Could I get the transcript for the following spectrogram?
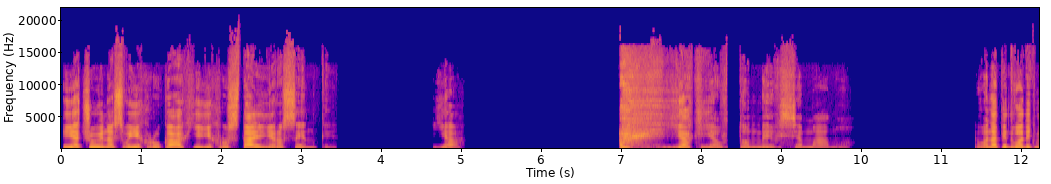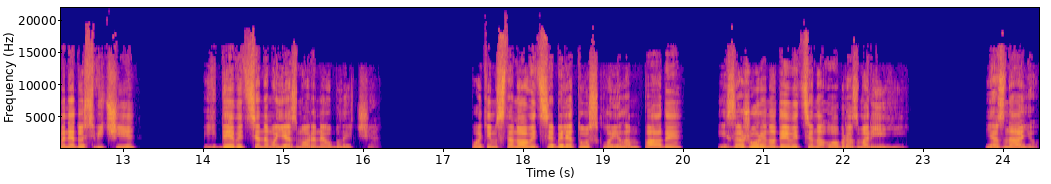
І я чую на своїх руках її хрустальні росинки. Я. Ах, як я втомився, мамо. Вона підводить мене до свічі і дивиться на моє зморене обличчя. Потім становиться біля тусклої лампади і зажурено дивиться на образ Марії. Я знаю.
